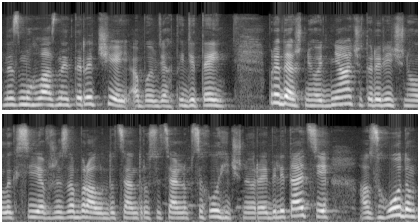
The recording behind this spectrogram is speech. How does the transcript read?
не змогла знайти речей, аби вдягти дітей. Прийдешнього дня чотирирічного Олексія вже забрали до центру соціально-психологічної реабілітації, а згодом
